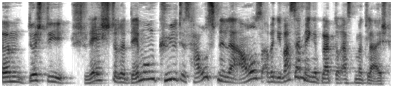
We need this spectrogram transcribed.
ähm, durch die schlechtere Dämmung kühlt das Haus schneller aus, aber die Wassermenge bleibt doch erstmal gleich.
